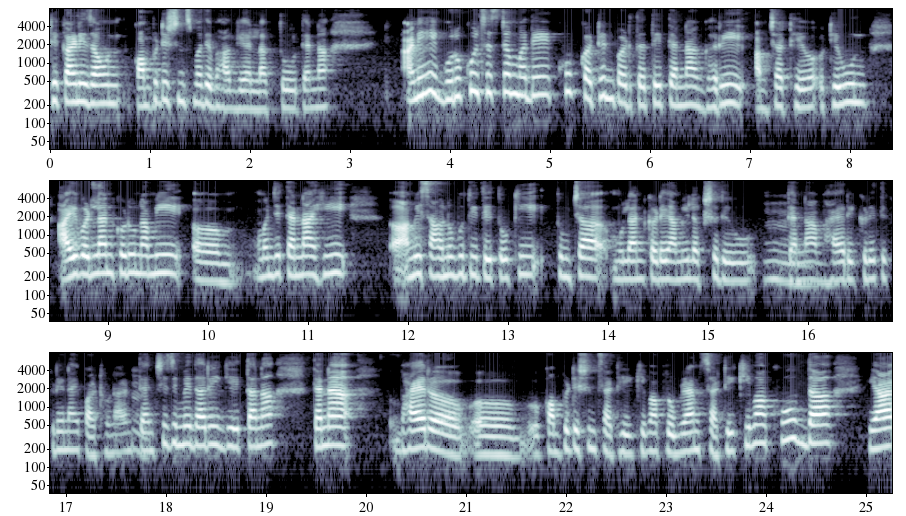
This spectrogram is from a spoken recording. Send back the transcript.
ठिकाणी जाऊन कॉम्पिटिशन्समध्ये भाग घ्यायला लागतो त्यांना आणि हे गुरुकुल सिस्टममध्ये खूप कठीण पडतं ते त्यांना घरी आमच्या ठेव ठेवून आईवडिलांकडून आम्ही म्हणजे त्यांना ही आम्ही सहानुभूती देतो की तुमच्या मुलांकडे आम्ही लक्ष देऊ. त्यांना बाहेर इकडे तिकडे नाही पाठवणार. त्यांची जिम्मेदारी घेताना त्यांना बाहेर कॉम्पिटिशनसाठी किंवा प्रोग्राम्ससाठी किंवा खूपदा या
